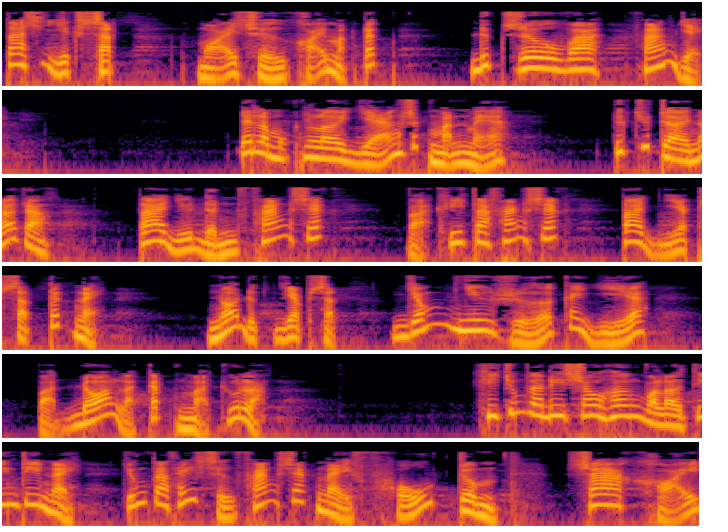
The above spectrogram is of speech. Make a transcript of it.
Ta sẽ diệt sạch mọi sự khỏi mặt đất. Đức Rô Va phán vậy. Đây là một lời giảng rất mạnh mẽ. Đức Chúa Trời nói rằng, ta dự định phán xét, và khi ta phán xét, ta dẹp sạch đất này. Nó được dẹp sạch giống như rửa cái dĩa, và đó là cách mà Chúa làm. Khi chúng ta đi sâu hơn vào lời tiên tri này, chúng ta thấy sự phán xét này phủ trùm xa khỏi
